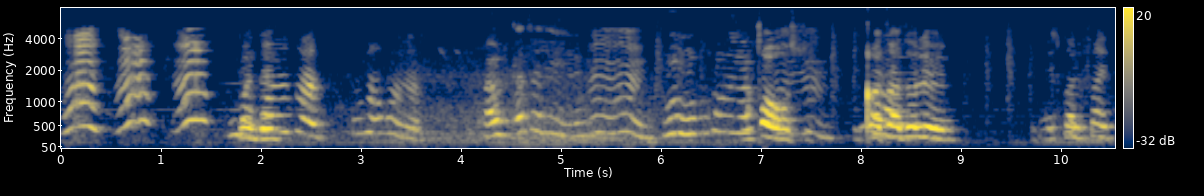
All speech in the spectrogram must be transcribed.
嗯嗯嗯！我真的是，我想混了。Oh, got as alone. Disqualified.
